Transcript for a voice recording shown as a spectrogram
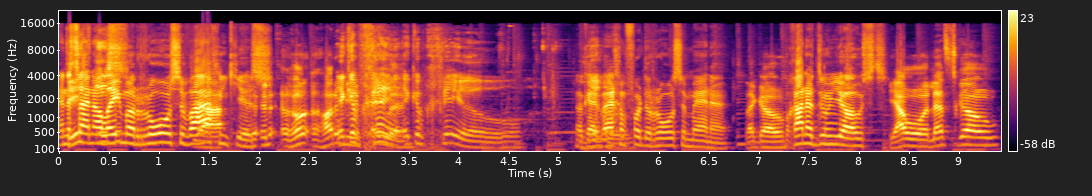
En het zijn is- alleen maar roze wagentjes. Ja, een- Ik heb geel, ik heb geel. Oké, wij gaan voor de roze mannen. Let's go. We gaan het doen, Joost. Ja hoor, let's go.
